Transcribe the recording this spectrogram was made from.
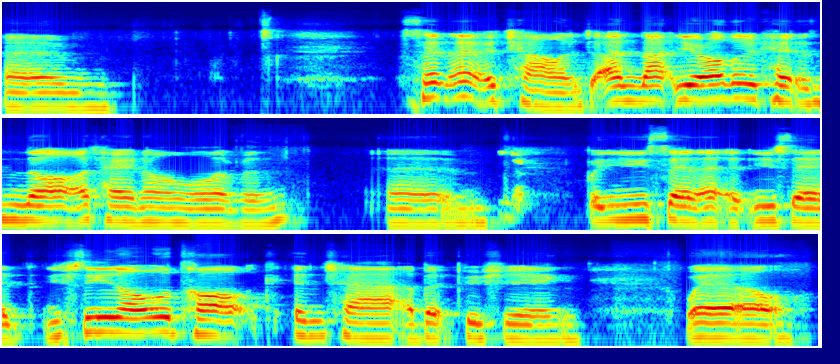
um, sent out a challenge, and that your other account is not a ten on eleven. Um, no. But you said it. You said you've seen all the talk in chat about pushing. Well,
